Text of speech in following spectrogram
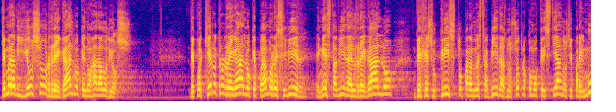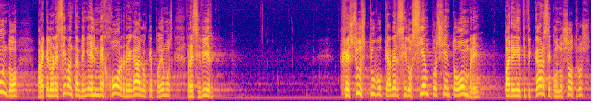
Qué maravilloso regalo que nos ha dado Dios de cualquier otro regalo que podamos recibir en esta vida, el regalo de Jesucristo para nuestras vidas, nosotros como cristianos y para el mundo, para que lo reciban también, el mejor regalo que podemos recibir. Jesús tuvo que haber sido 100% hombre para identificarse con nosotros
